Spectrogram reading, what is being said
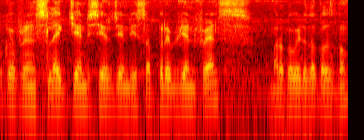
ఓకే ఫ్రెండ్స్ లైక్ చేయండి షేర్ చేయండి సబ్స్క్రైబ్ చేయండి ఫ్రెండ్స్ మరొక వీడియోతో కలుద్దాం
